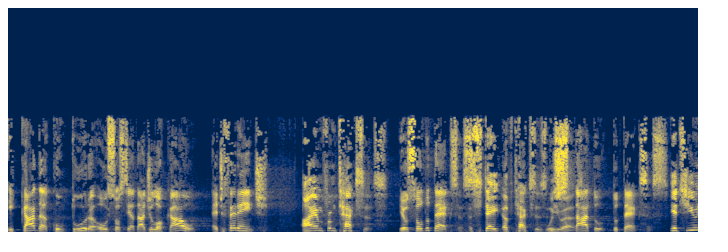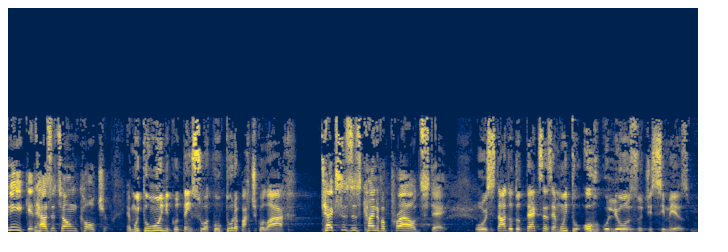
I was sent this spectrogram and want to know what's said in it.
E cada cultura ou sociedade local é diferente. I am from Texas, Eu sou do Texas, state of Texas o estado do Texas. It's unique. It has its own culture. É muito único, tem sua cultura particular. Texas is kind of a proud state. O estado do Texas é muito orgulhoso de si mesmo.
